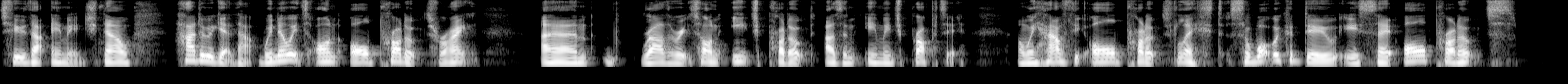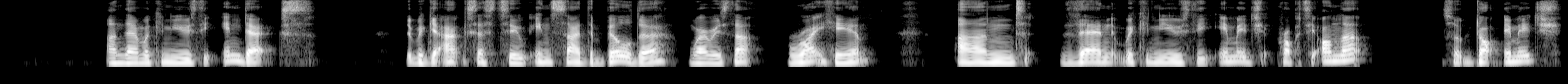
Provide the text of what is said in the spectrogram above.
to that image. Now, how do we get that? We know it's on all products, right? Um, rather, it's on each product as an image property. And we have the all products list. So what we could do is say all products, and then we can use the index that we get access to inside the builder. Where is that? Right here. And then we can use the image property on that. So dot image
